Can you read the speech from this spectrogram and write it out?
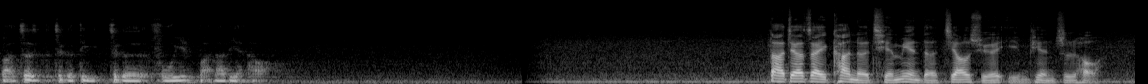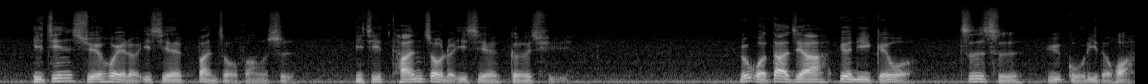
把这这个地这个福音把它练好。大家在看了前面的教学影片之后，已经学会了一些伴奏方式，以及弹奏了一些歌曲。如果大家愿意给我支持与鼓励的话，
